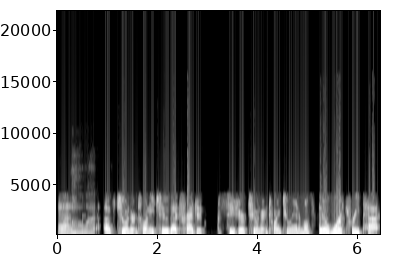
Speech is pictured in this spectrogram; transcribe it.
and oh, uh, of 222 that tragic seizure of 222 animals. There were three pets,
